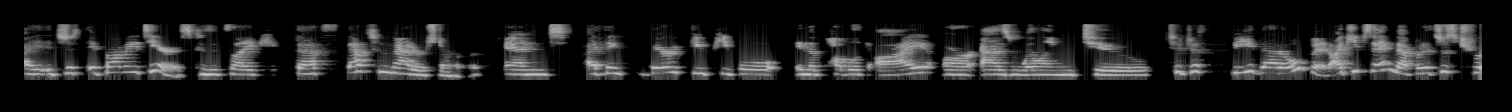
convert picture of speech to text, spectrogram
I, it just, it brought me to tears because it's like, that's, that's who matters to her. And I think very few people in the public eye are as willing to, to just be that open. I keep saying that, but it's just true.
